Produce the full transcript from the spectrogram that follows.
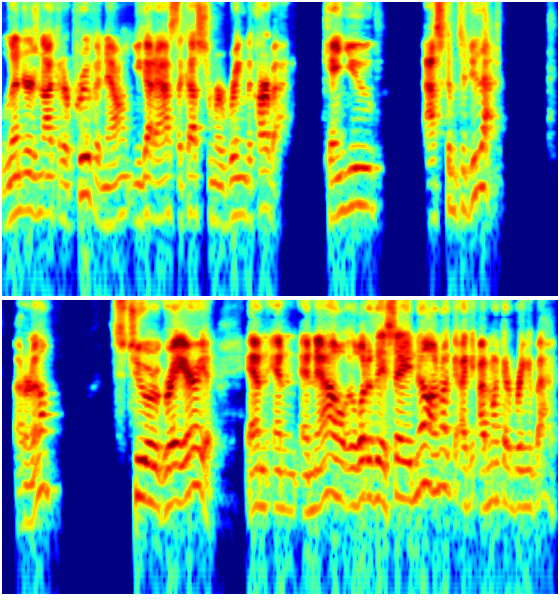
Lender's not going to approve it now. You got to ask the customer, bring the car back. Can you ask them to do that? I don't know. It's too a gray area. And and and now, what if they say, no, I'm not, I, I'm not going to bring it back.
